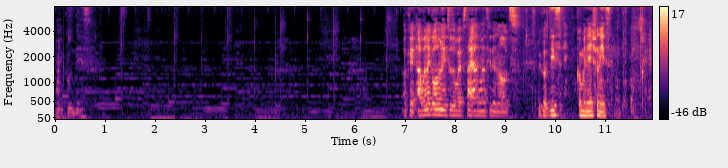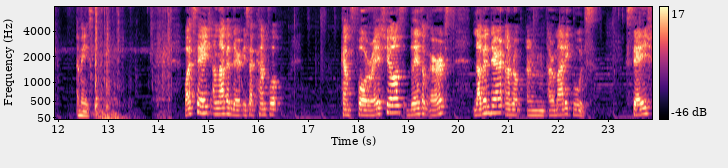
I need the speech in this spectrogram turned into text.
My goodness. Okay, I wanna go into the website I wanna see the notes because this combination is amazing. White sage and lavender is a camphoraceous blend of herbs, lavender and, and aromatic woods. Sage,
